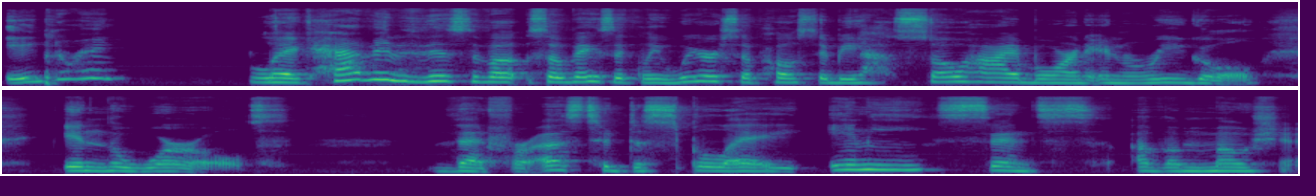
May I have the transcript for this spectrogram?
ignorant? Like, having this, so basically, we're supposed to be so highborn and regal in the world that for us to display any sense of emotion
